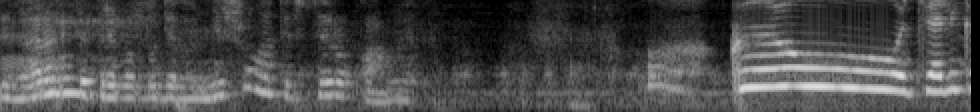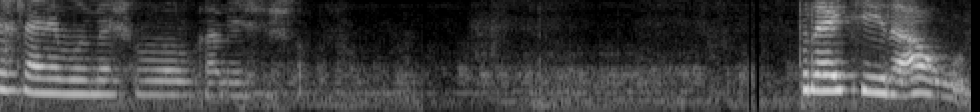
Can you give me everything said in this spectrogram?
І зараз це треба буде вимішувати все руками. Круть! Я никогда не вымешивала руками, если что. Третій раунд.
